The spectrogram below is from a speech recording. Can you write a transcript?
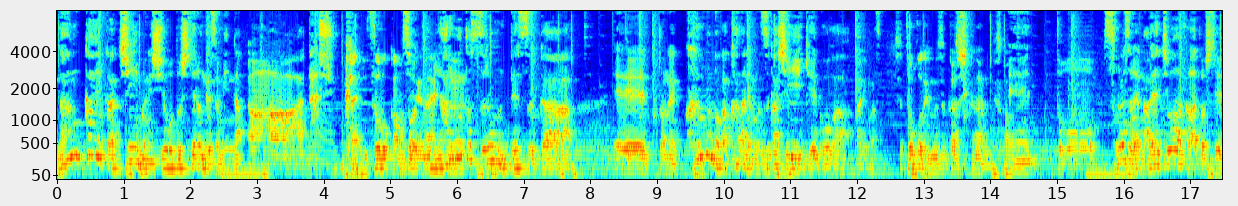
何回かチームにしようとしてるんですよ、みんな。ああ、確かにそうかもしれない。やろうとするんですが、うん、えー、っとね、組むのがかなり難しい傾向があります。どこで難しくなるんですか？えー、っと、それぞれナレッジワーカーとして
